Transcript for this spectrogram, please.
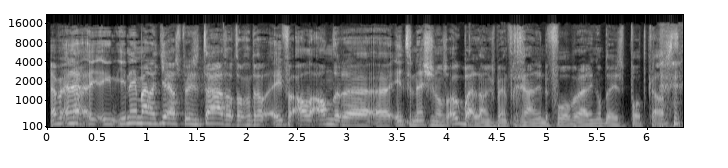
En, eh, je neemt aan dat jij als presentator toch even alle andere eh, internationals ook bij langs bent gegaan in de voorbereiding op deze podcast.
